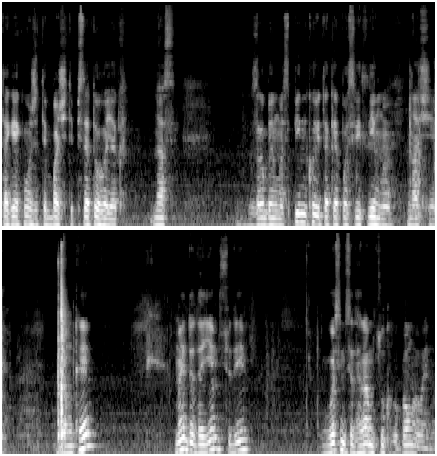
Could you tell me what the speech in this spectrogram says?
Так як можете бачити, після того як нас зробимо спінкою, таке посвітлімо наші білки, ми додаємо сюди 80 грам цукру половину.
